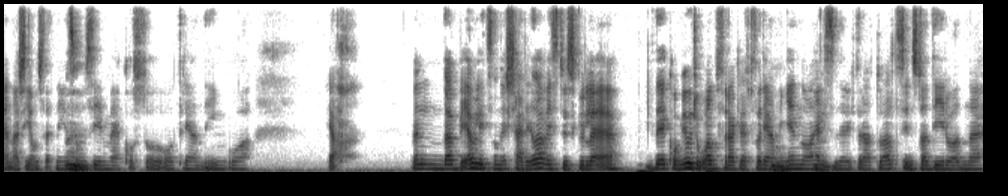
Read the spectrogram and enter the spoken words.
energiomsetningen, som Mm. du sier, med kosthold og trening og Ja. Men da ble jeg jo litt sånn nysgjerrig, da, hvis du skulle Det kom jo råd fra Kreftforeningen og Mm. Helsedirektoratet og alt. Syns du at de rådene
